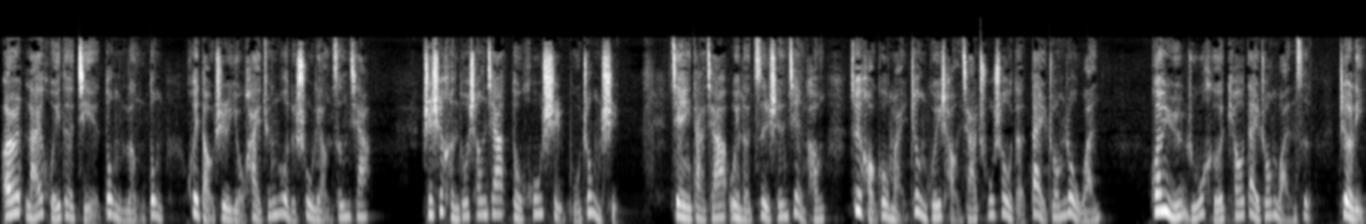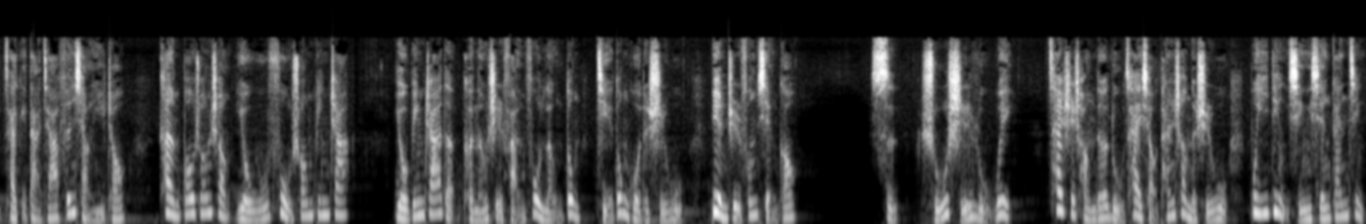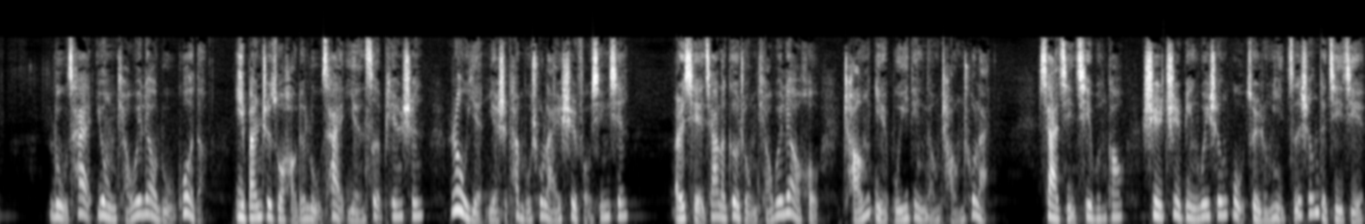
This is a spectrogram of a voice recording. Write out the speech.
而来回的解冻、冷冻。会导致有害菌落的数量增加，只是很多商家都忽视不重视。建议大家为了自身健康，最好购买正规厂家出售的袋装肉丸。关于如何挑袋装丸子，这里再给大家分享一招：看包装上有无附双冰渣，有冰渣的可能是反复冷冻、解冻过的食物，变质风险高。四熟食卤味，菜市场的卤菜小摊上的食物不一定新鲜干净。卤菜用调味料卤过的，一般制作好的卤菜颜色偏深，肉眼也是看不出来是否新鲜。而且加了各种调味料后，尝也不一定能尝出来。夏季气温高，是致病微生物最容易滋生的季节。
